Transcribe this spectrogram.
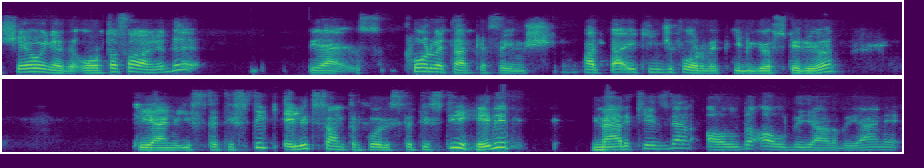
şey oynadı. Orta saha oynadı. Yani forvet arkasıymış. Hatta ikinci forvet gibi gösteriyor. Ki yani istatistik elit santrfor istatistiği herif merkezden aldı aldı yardı. Yani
